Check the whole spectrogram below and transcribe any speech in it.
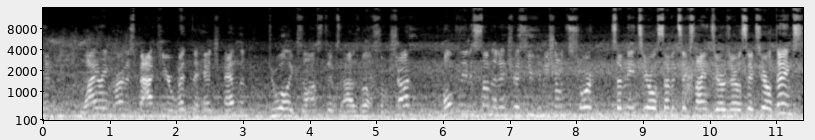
pin wiring harness back here with the hitch and the dual exhaust tips as well. So Sean, hopefully this is something that interests you. Give me a shout at the store, 780-769-0060. Thanks.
